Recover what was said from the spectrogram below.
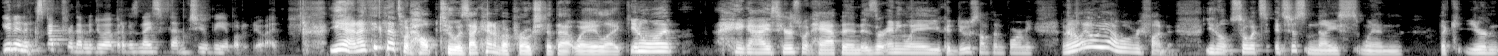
you didn't expect for them to do it, but it was nice of them to be able to do it. Yeah, and I think that's what helped too. Is I kind of approached it that way, like you know what, hey guys, here's what happened. Is there any way you could do something for me? And they're like, oh yeah, we'll refund it. You know, so it's it's just nice when the you're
